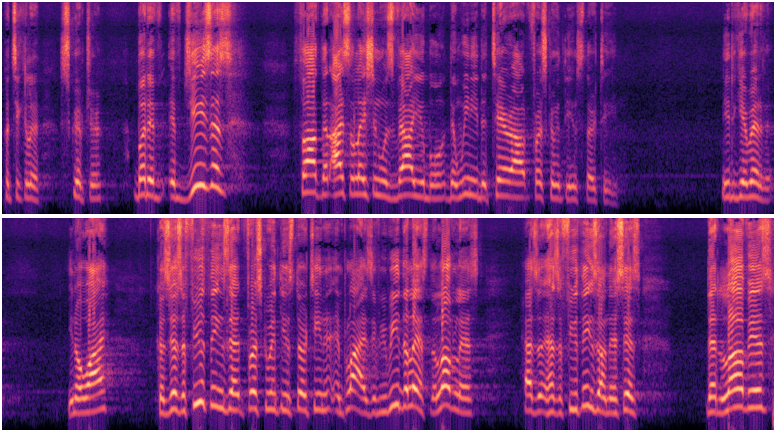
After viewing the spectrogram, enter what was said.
particular scripture. But if, if Jesus thought that isolation was valuable, then we need to tear out 1 Corinthians 13. Need to get rid of it. You know why? Because there's a few things that 1 Corinthians 13 implies. If you read the list, the love list has a, has a few things on there. It says that love is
